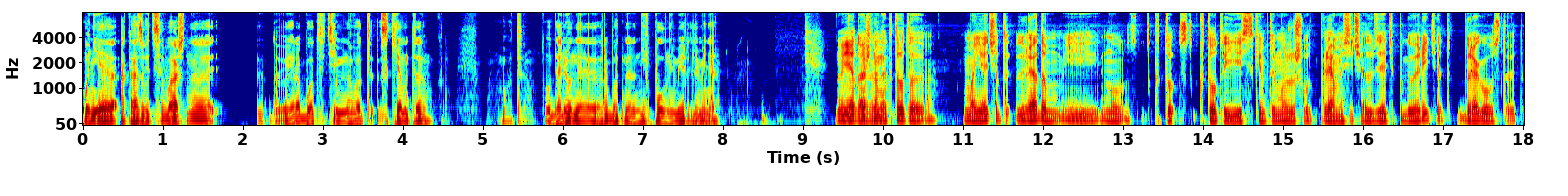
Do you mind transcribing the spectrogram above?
мне, оказывается, важно э, и работать именно вот с кем-то. Вот. Удаленная работа, наверное, не в полной мере для меня. Ну, я ну, точно... Да, кто-то маячит рядом, и, ну, кто, кто-то есть, с кем ты можешь вот прямо сейчас взять и поговорить, это дорого стоит.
